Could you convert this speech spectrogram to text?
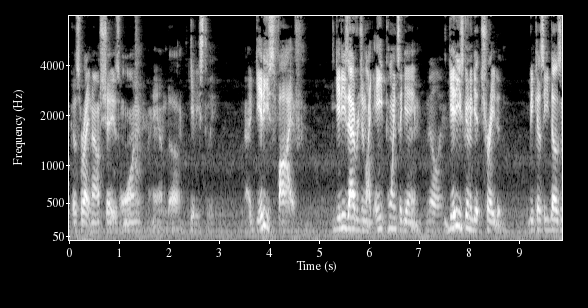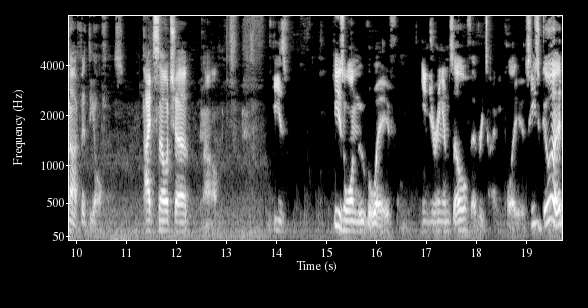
Because right now Shai's one, and uh, Giddey's three. uh, Giddey's five. Giddey's averaging like eight points a game. Really? Giddey's going to get traded because he does not fit the offense. I'd sell Chet. No, he's he's one move away from injuring himself every time he plays. He's good.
